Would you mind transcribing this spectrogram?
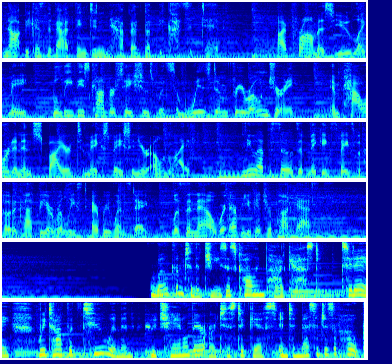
not because the bad thing didn't happen, but because it did. I promise you, like me, will leave these conversations with some wisdom for your own journey, empowered and inspired to make space in your own life. New episodes of Making Space with Hoda Kotb are released every Wednesday. Listen now wherever you get your podcasts. Welcome to the Jesus Calling podcast. Today, we talk with two women who channel their artistic gifts into messages of hope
